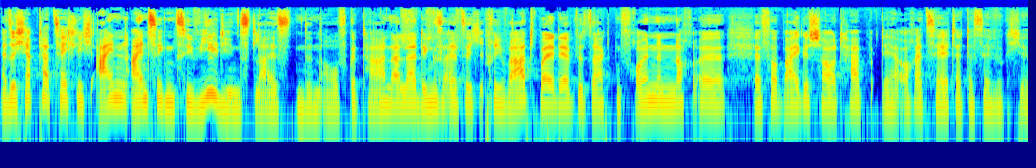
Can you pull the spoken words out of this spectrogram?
Also ich habe tatsächlich einen einzigen Zivildienstleistenden aufgetan. Allerdings, als ich privat bei der besagten Freundin noch äh, äh vorbeigeschaut habe, der auch erzählt hat, dass er wirklich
